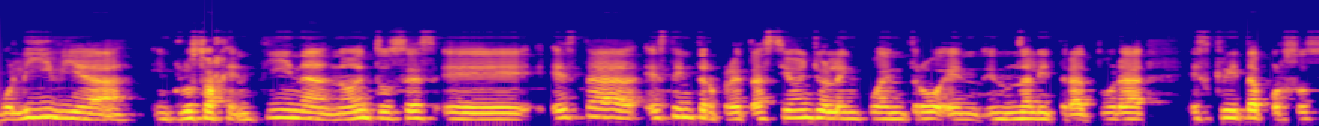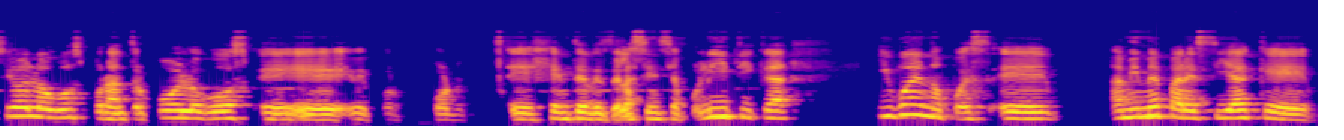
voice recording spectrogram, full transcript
Bolivia, incluso Argentina, ¿no? Entonces, esta, esta, interpretación yo la encuentro en, una literatura escrita por sociólogos, por antropólogos, por, por gente desde la ciencia política. Y bueno, pues a mí me parecía que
